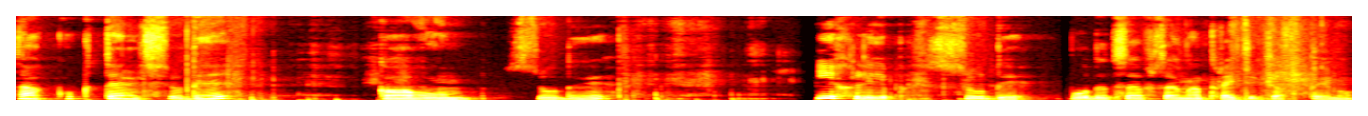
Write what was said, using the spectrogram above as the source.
Так, коктейль сюди. Кавун сюди. І хліб сюди. Буде це все на третю частину.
